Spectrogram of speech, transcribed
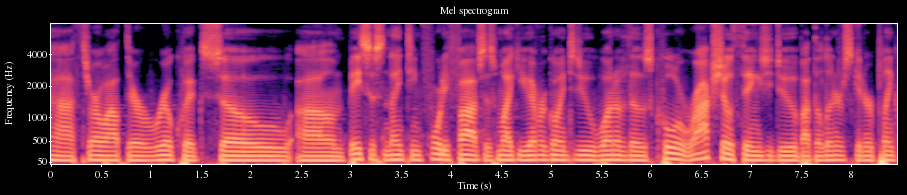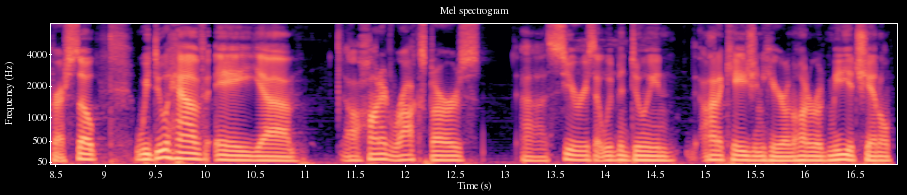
to uh, throw out there real quick. So, um, Basis 1945 says, Mike, you ever going to do one of those cool rock show things you do about the Lynyrd Skynyrd plane crash? So, we do have a, uh, a haunted rock stars uh, series that we've been doing on occasion here on the Haunted Road Media channel.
